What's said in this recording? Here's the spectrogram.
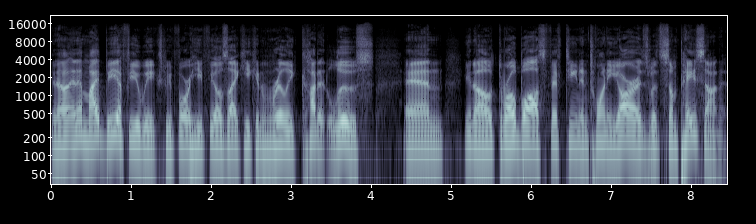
You know, and it might be a few weeks before he feels like he can really cut it loose and, you know, throw balls 15 and 20 yards with some pace on it.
